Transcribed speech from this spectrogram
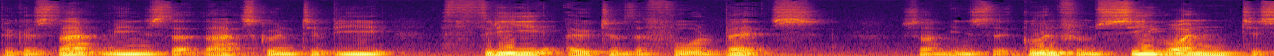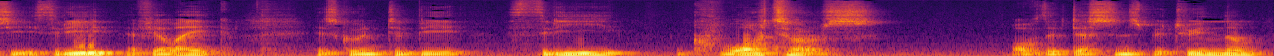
because that means that that's going to be 3 out of the 4 bits. So that means that going from C1 to C3, if you like, is going to be 3 quarters of the distance between them.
